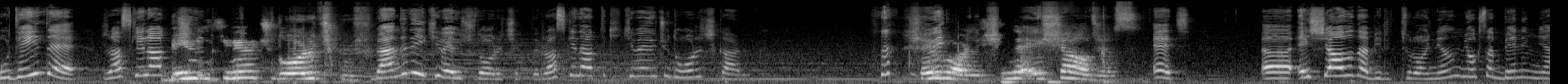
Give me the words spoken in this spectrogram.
O değil de rastgele attık. Benim 2 ve 3 doğru çıkmış. Bende de 2 ve 3 doğru çıktı. Rastgele attık 2 ve 3'ü doğru çıkardık. Şey vardı şimdi eşya alacağız. Evet. Ee, eşyalı da bir tur oynayalım. Yoksa benim ya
